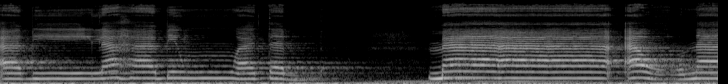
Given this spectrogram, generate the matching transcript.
abi lahabin wa tab. Ma أغنى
